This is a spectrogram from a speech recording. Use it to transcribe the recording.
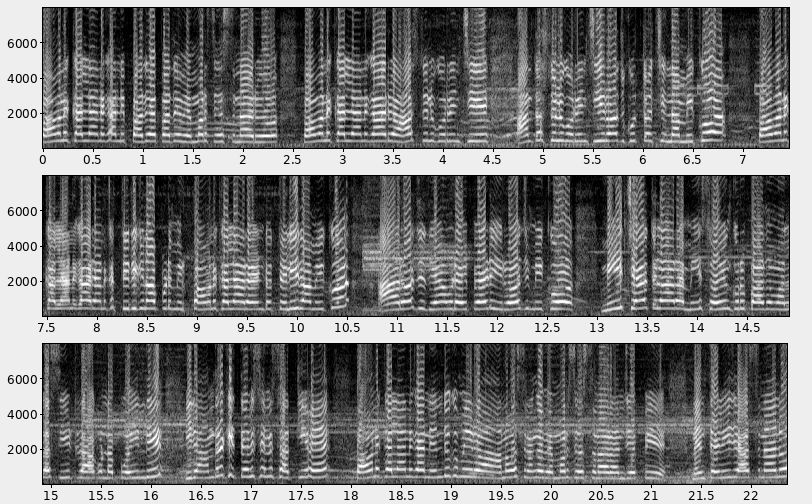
పవన్ కళ్యాణ్ గారిని పదే పదే విమర్శిస్తున్నారు. పవన్ కళ్యాణ్ గారు ఆస్తుల గురించి అంతస్తుల గురించి ఈరోజు గుర్తొచ్చిందా మీకు? పవన్ కళ్యాణ్ గారు వెనక తిరిగినప్పుడు మీరు పవన్ కళ్యాణ్ ఏంటో తెలియదా మీకు? ఆ రోజు దేవుడు అయిపోయాడు. ఈ రోజు మీకు మీ చేతులారా మీ స్వయం కృపాదం వల్ల సీట్ రాకుండా పోయింది. ఇది అందరికీ తెలిసిన సత్యమే. పవన్ కళ్యాణ్ గారిని ఎందుకు మీరు అనవసరంగా విమర్శిస్తున్నారని చెప్పి నేను తెలియజేస్తున్నాను.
